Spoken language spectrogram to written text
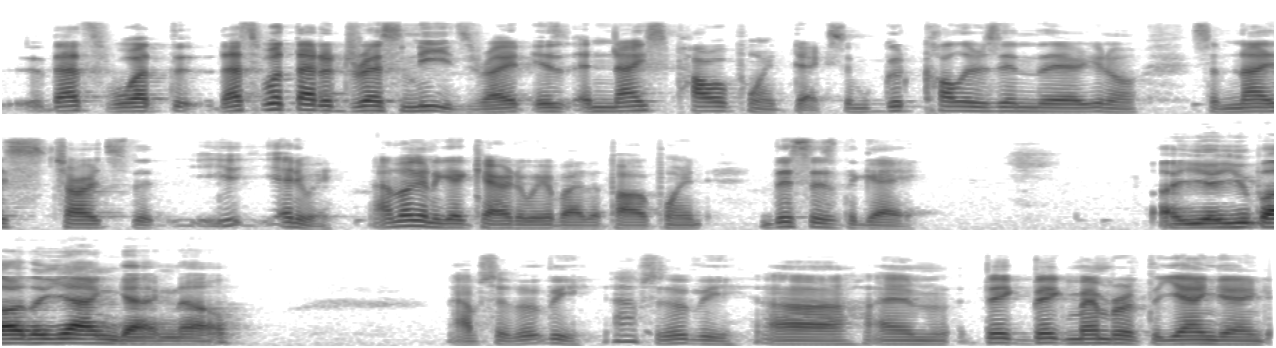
that's what the, that's what that address needs, right? Is a nice PowerPoint deck, some good colors in there, you know, some nice charts. That y- anyway, I'm not gonna get carried away by the PowerPoint. This is the guy. You, are you part of the Yang Gang now? Absolutely, absolutely. Uh, I'm a big, big member of the Yang Gang,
